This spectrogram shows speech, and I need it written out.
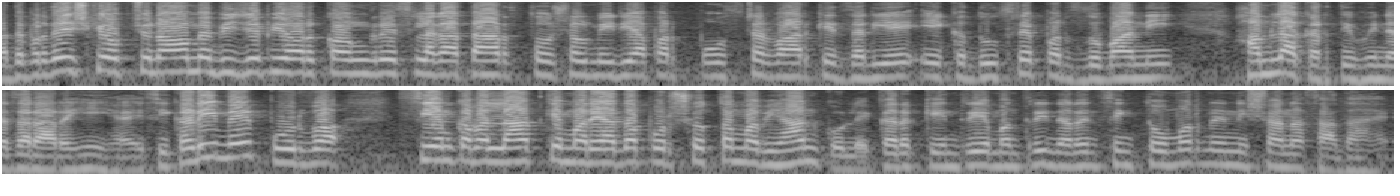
मध्य प्रदेश के उपचुनाव में बीजेपी और कांग्रेस लगातार सोशल मीडिया पर पोस्टर वार के ज़रिए एक दूसरे पर जुबानी हमला करती हुई नज़र आ रही है। इसी कड़ी में पूर्व सीएम कमलनाथ के मर्यादा पुरुषोत्तम अभियान को लेकर केंद्रीय मंत्री नरेंद्र सिंह तोमर ने निशाना साधा है।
